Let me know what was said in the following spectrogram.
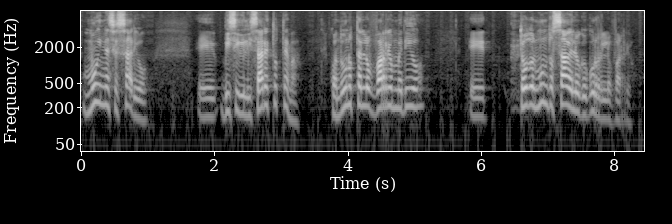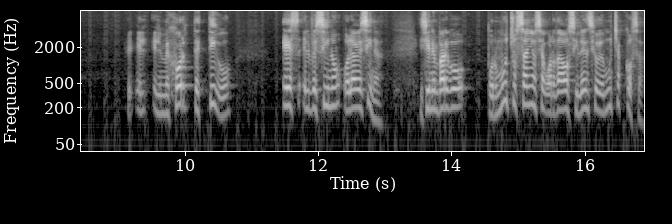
muy necesario visibilizar estos temas. Cuando uno está en los barrios metidos, todo el mundo sabe lo que ocurre en los barrios. El, el mejor testigo es el vecino o la vecina. Y sin embargo, por muchos años se ha guardado silencio de muchas cosas.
